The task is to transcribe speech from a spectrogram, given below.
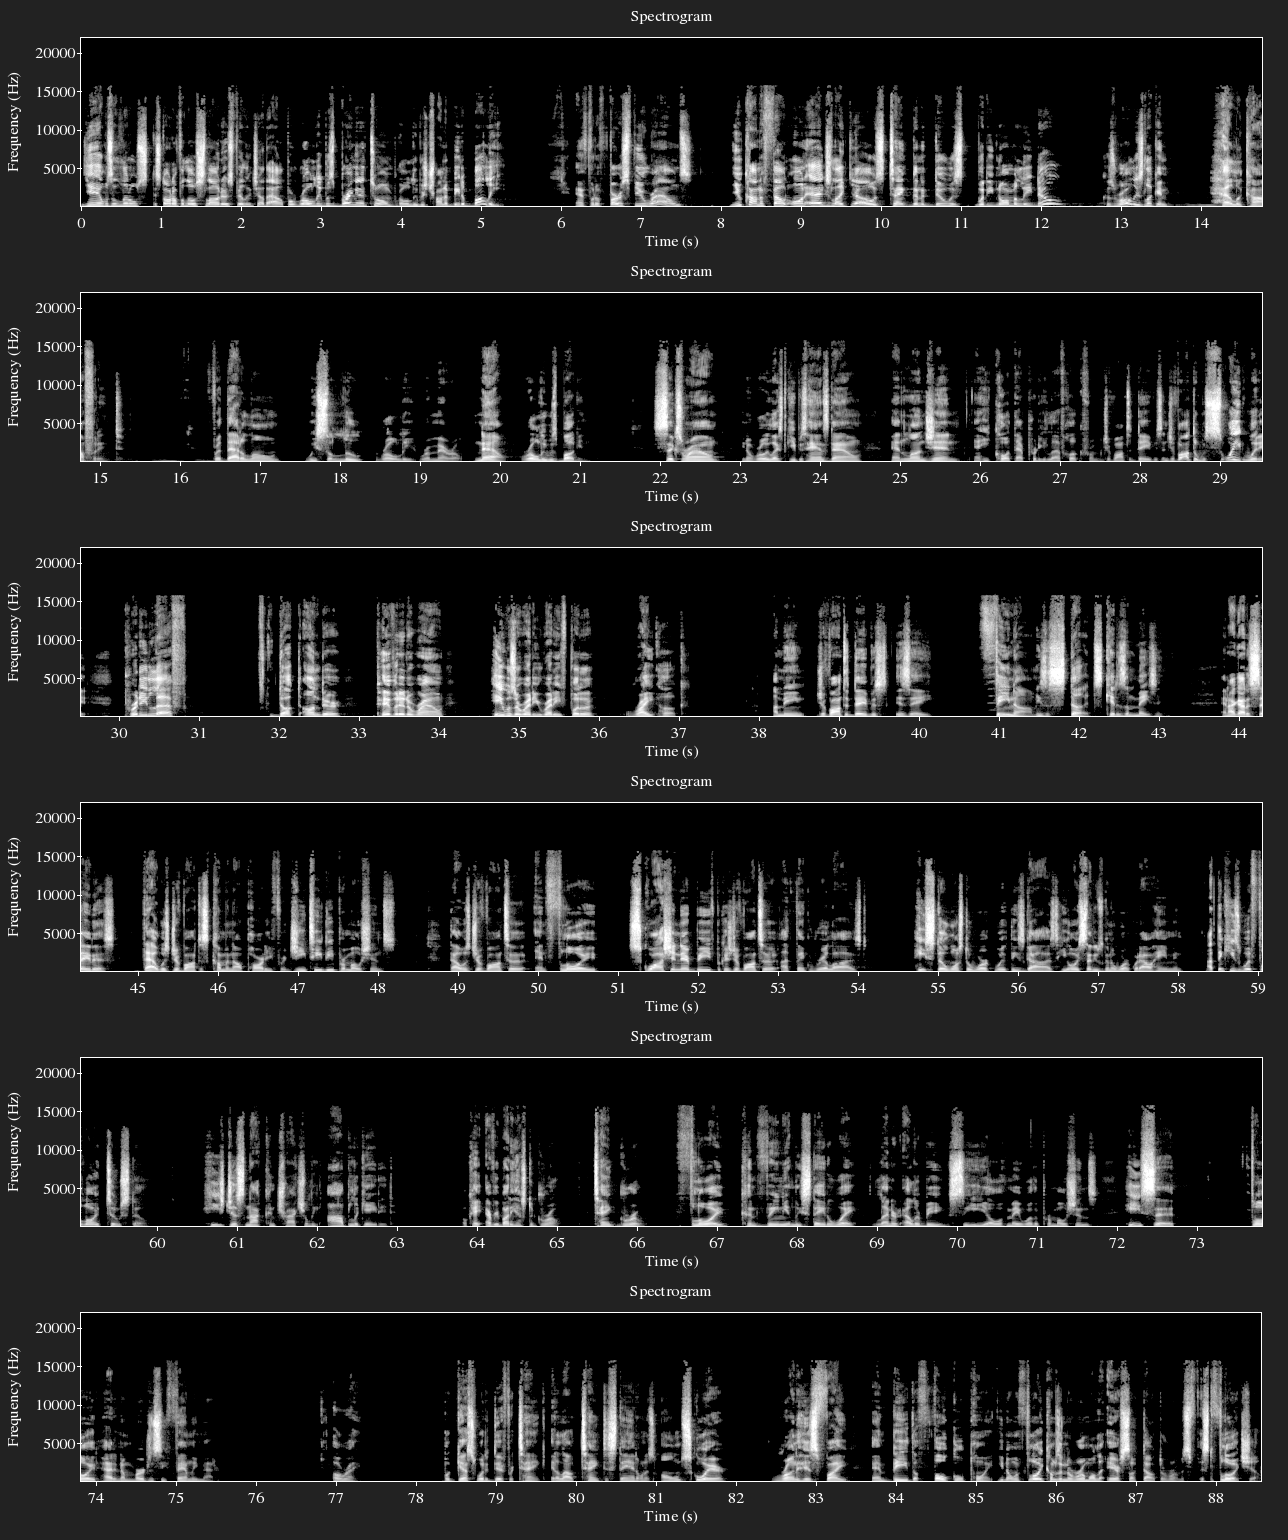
Yeah, it was a little, it started off a little slow. They was feeling each other out, but Rolly was bringing it to him. Rolly was trying to be the bully. And for the first few rounds, you kind of felt on edge like, yo, is Tank going to do is what he normally do? Because Rolly's looking hella confident. For that alone, we salute Rolly Romero. Now, Rolly was bugging. Sixth round, you know, Rolly likes to keep his hands down and lunge in, and he caught that pretty left hook from Gervonta Davis. And Gervonta was sweet with it. Pretty left, ducked under, pivoted around. He was already ready for the right hook. I mean, Gervonta Davis is a phenom. He's a stud. This kid is amazing. And I got to say this that was Gervonta's coming out party for GTD Promotions. That was Gervonta and Floyd squashing their beef because Gervonta, I think, realized he still wants to work with these guys. He always said he was going to work with Al Haymon. I think he's with Floyd too still. He's just not contractually obligated. Okay, everybody has to grow. Tank grew. Floyd conveniently stayed away. Leonard Ellerbe, CEO of Mayweather Promotions, he said Floyd had an emergency family matter. All right. But guess what it did for Tank? It allowed Tank to stand on his own square, run his fight, and be the focal point. You know, when Floyd comes in the room, all the air sucked out the room. It's, it's the Floyd show.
